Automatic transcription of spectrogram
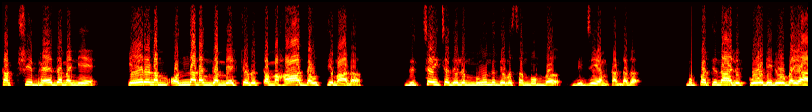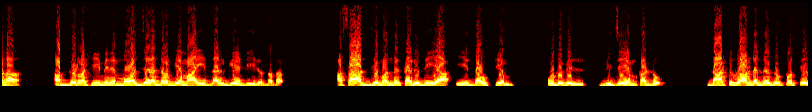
കക്ഷി ഭേദമന്യേ കേരളം ഒന്നടങ്കം ഏറ്റെടുത്ത മഹാദൗത്യമാണ് നിശ്ചയിച്ചതിലും മൂന്ന് ദിവസം മുമ്പ് വിജയം കണ്ടത്. മുപ്പത്തിനാല് കോടി രൂപയാണ് അബ്ദുറഹീമിന് മോചനദ്രവ്യമായി നൽകേണ്ടിയിരുന്നത്. അസാധ്യമെന്ന് കരുതിയ ഈ ദൗത്യം ഒടുവിൽ വിജയം കണ്ടു. നാട്ടുകാരുടെ നേതൃത്വത്തിൽ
